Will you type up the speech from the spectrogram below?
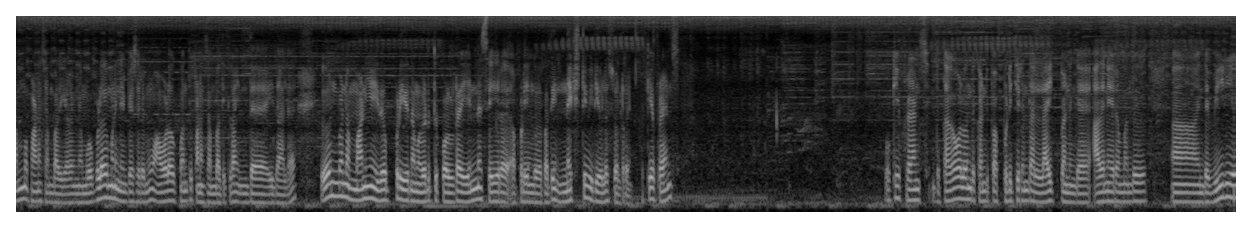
நம்ம பணம் சம்பாதிக்கலாம்? நம்ம எவ்வளோ மணி நேரம் பேசுகிறோமோ அவ்வளோக்கு வந்து பணம் சம்பாதிக்கலாம் இந்த இதால். ஏர்ன் பண்ண மணியை இது எப்படி நம்ம எடுத்துக்கொள்கிற என்ன செய்கிற அப்படிங்கிறத பற்றி நெக்ஸ்ட் வீடியோவில் சொல்கிறேன் ஓகே ஃப்ரெண்ட்ஸ் ஓகே ஃப்ரெண்ட்ஸ் இந்த தகவல் வந்து கண்டிப்பாக பிடிச்சிருந்தால் லைக் பண்ணுங்கள் அதே நேரம் வந்து இந்த வீடியோ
